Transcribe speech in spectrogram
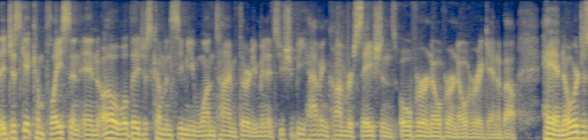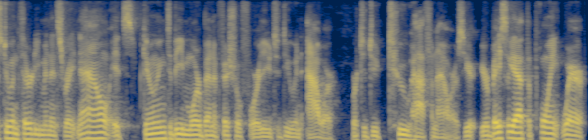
They just get complacent in, oh, well, they just come and see me one time, 30 minutes. You should be having conversations over and over and over again about, hey, I know we're just doing 30 minutes right now. It's going to be more beneficial for you to do an hour or to do two half an hours. You're, you're basically at the point where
